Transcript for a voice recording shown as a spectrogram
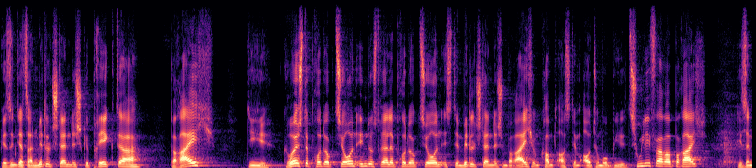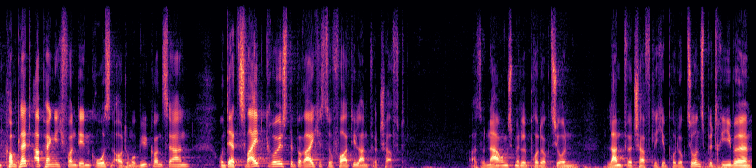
Wir sind jetzt ein mittelständisch geprägter Bereich. Die größte Produktion, industrielle Produktion, ist im mittelständischen Bereich und kommt aus dem Automobilzuliefererbereich. Die sind komplett abhängig von den großen Automobilkonzernen. Und der zweitgrößte Bereich ist sofort die Landwirtschaft. Also Nahrungsmittelproduktion, landwirtschaftliche Produktionsbetriebe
